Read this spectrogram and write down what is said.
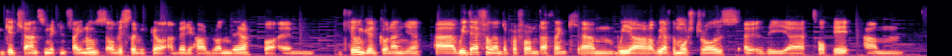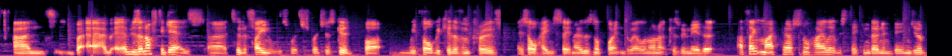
a good chance of making finals. Obviously, we've got a very hard run there, but um, feeling good going in. Yeah, uh, we definitely underperformed. I think um, we are we have the most draws out of the uh, top eight. Um, and but uh, it was enough to get us uh, to the finals, which which is good. But we thought we could have improved. It's all hindsight now. There's no point in dwelling on it because we made it. I think my personal highlight was taking down Endangered.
